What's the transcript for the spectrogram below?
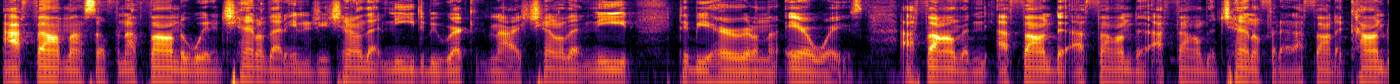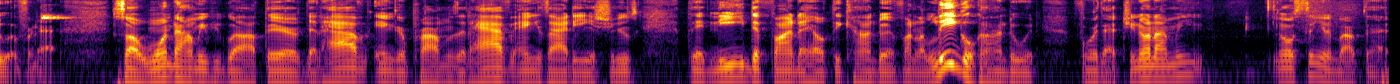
I found myself and I found a way to channel that energy, channel that need to be recognized, channel that need to be heard on the airways. I found the I found the I found the I found the channel for that. I found a conduit for that. So I wonder how many people out there that have anger problems, that have anxiety issues, that need to find a healthy conduit, find a legal conduit for that. You know what I mean? I was thinking about that.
